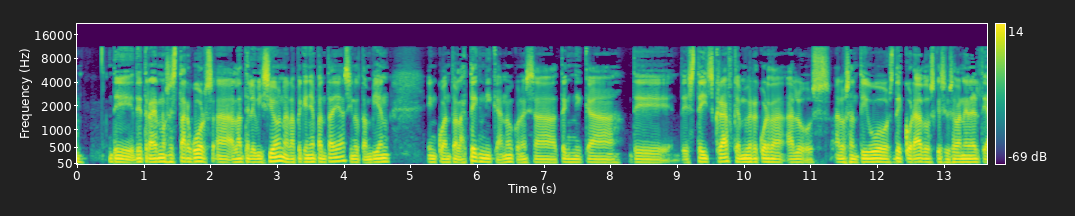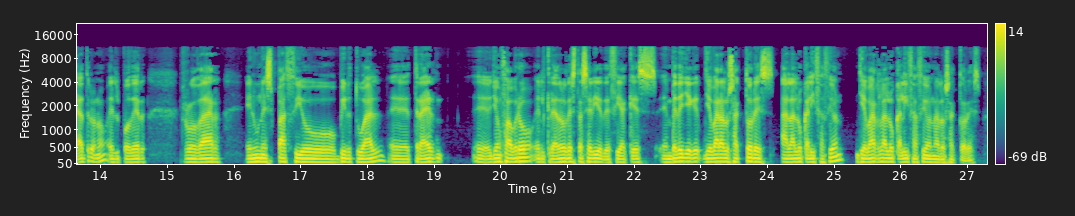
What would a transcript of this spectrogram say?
de, traernos Star Wars a, la televisión, a la pequeña pantalla, sino también en cuanto a la técnica, ¿no? Con esa técnica de, de, stagecraft que a mí me recuerda a los, a los antiguos decorados que se usaban en el teatro, ¿no? El poder rodar en un espacio virtual, eh, traer eh, John Favreau, el creador de esta serie, decía que es, en vez de llevar a los actores a la localización, llevar la localización a los actores.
